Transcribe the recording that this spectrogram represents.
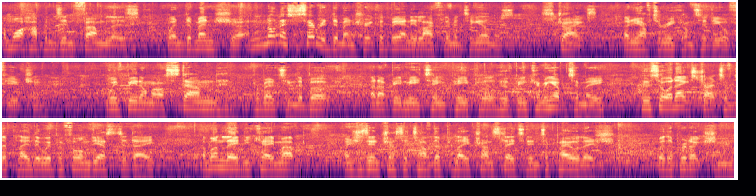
And what happens in families when dementia, and not necessarily dementia, it could be any life limiting illness, strikes, and you have to reconsider your future. We've been on our stand promoting the book, and I've been meeting people who've been coming up to me who saw an extract of the play that we performed yesterday and one lady came up and she's interested to have the play translated into Polish with a production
